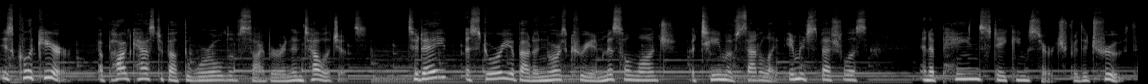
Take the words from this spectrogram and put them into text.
is Click Here, a podcast about the world of cyber and intelligence. Today, a story about a North Korean missile launch, a team of satellite image specialists, and a painstaking search for the truth.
